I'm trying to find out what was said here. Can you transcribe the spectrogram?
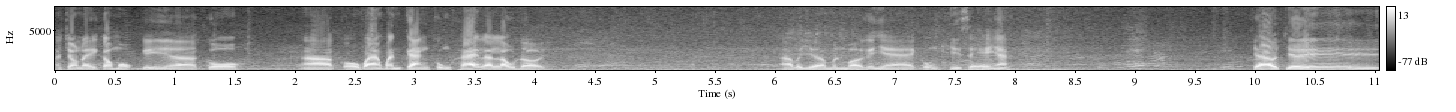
Ở trong đây có một cái à, cô à, cổ bán bánh căn cũng khá là lâu đời. À, bây giờ mình mời cái nhà cùng chia sẻ nha. Chào chị.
